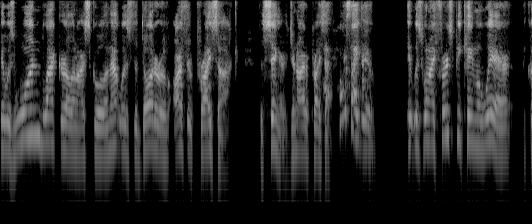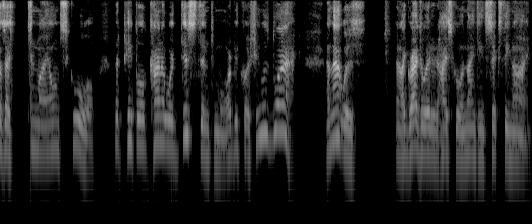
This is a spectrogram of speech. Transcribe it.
there was one black girl in our school, and that was the daughter of Arthur Prysock, the singer, Janarda Prysock. Of course, I do. It was when I first became aware, because I in my own school, that people kind of were distant more because she was black, and that was. And I graduated high school in 1969,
